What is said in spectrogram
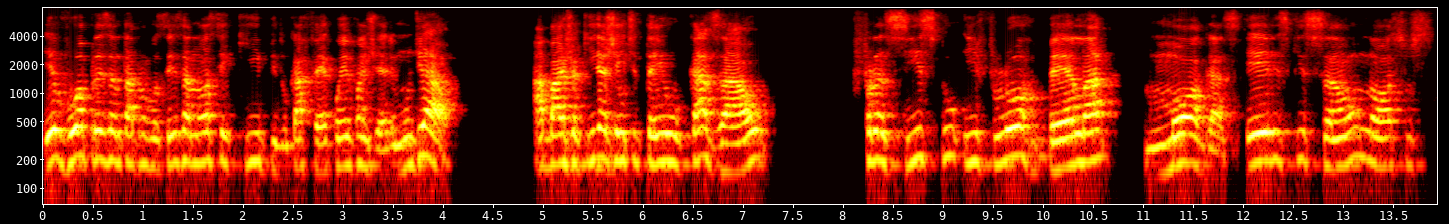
eu vou apresentar para vocês a nossa equipe do Café com o Evangelho Mundial. Abaixo aqui a gente tem o casal Francisco e Flor Bela Mogas, eles que são nossos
